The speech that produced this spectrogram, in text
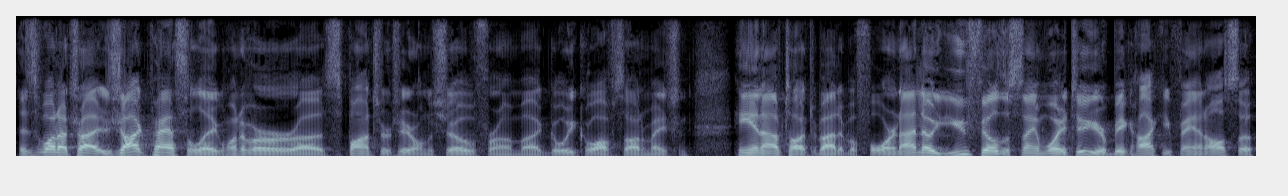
This is what I try. Jacques Passaleg, one of our uh, sponsors here on the show from uh, Go Eco Office Automation, he and I have talked about it before, and I know you feel the same way too. You're a big hockey fan also.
